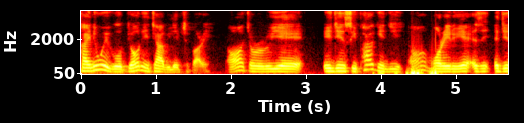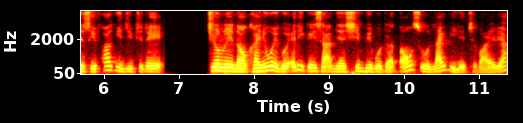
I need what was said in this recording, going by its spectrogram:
ခိုင်နှင်းဝေကိုပြောနေကြပြီလို့ဖြစ်ပါတယ်နော်ကျွန်တော်တို့ရဲ့ agency ဖခင်ကြီးနော်မော်ရီတွေရဲ့ agency ဖခင်ကြီးဖြစ်တဲ့ကျွလွင်တော်ခိုင်နှင်းဝေကိုအဲ့ဒီကိစ္စအမြန်ရှင်းပြဖို့အတွက်တောင်းဆိုလိုက်ပြီလေဖြစ်ပါတယ်ဗျာ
